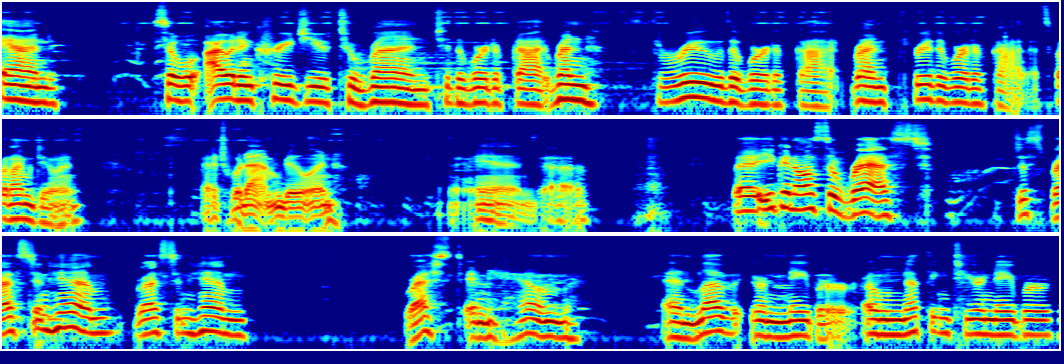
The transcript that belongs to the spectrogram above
And so I would encourage you to run to the Word of God. Run through the Word of God. Run through the Word of God. That's what I'm doing. That's what I'm doing. And uh, but you can also rest. Just rest in Him. Rest in Him. Rest in Him and love your neighbor. Owe nothing to your neighbor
